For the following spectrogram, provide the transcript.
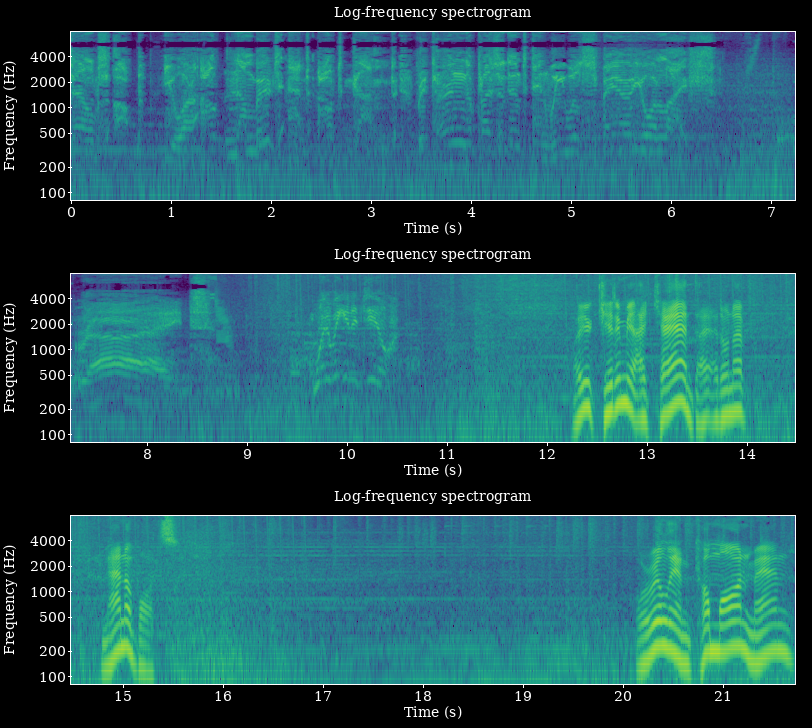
Yourselves up. You are outnumbered and outgunned. Return the president and we will spare your life. Right. What are we gonna do? Are you kidding me? I can't. I, I don't have nanobots. Orillion, come on, man.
